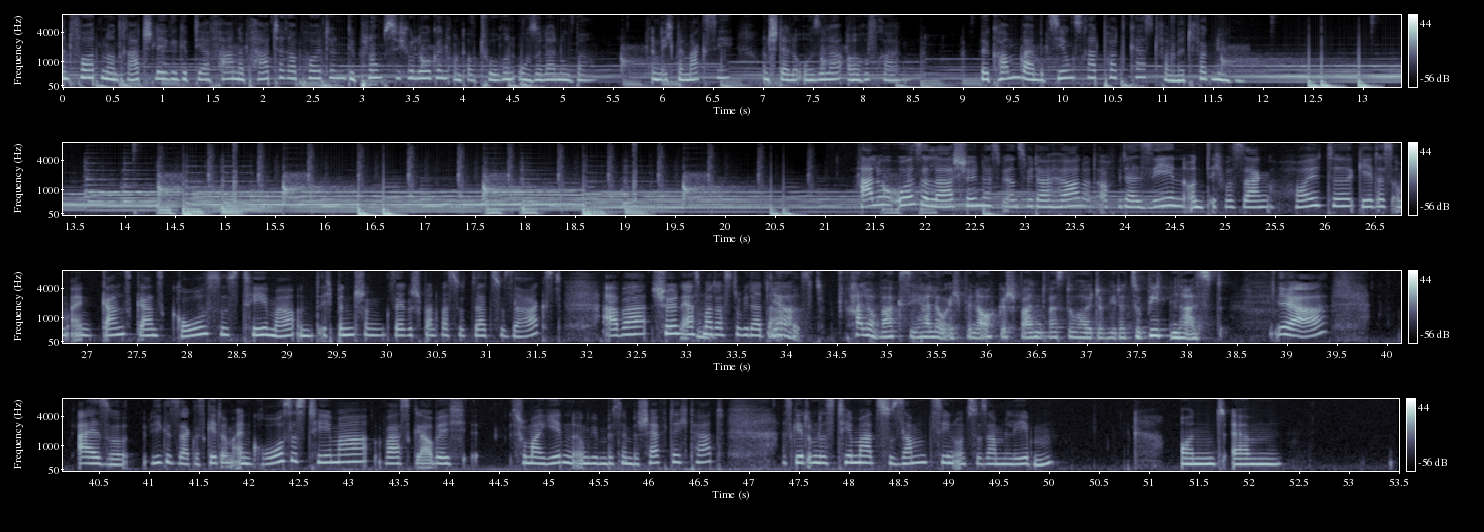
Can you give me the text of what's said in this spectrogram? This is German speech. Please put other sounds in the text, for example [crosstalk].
Antworten und Ratschläge gibt die erfahrene Paartherapeutin, Diplompsychologin und Autorin Ursula Nuber. Und ich bin Maxi und stelle Ursula eure Fragen. Willkommen beim Beziehungsrat-Podcast von Mit Vergnügen. Hallo Ursula, schön, dass wir uns wieder hören und auch wieder sehen. Und ich muss sagen, heute geht es um ein ganz, ganz großes Thema und ich bin schon sehr gespannt, was du dazu sagst. Aber schön erstmal, dass du wieder da ja. bist. Hallo Maxi, hallo. Ich bin auch gespannt, was du heute wieder zu bieten hast. Ja, also, wie gesagt, es geht um ein großes Thema, was, glaube ich, schon mal jeden irgendwie ein bisschen beschäftigt hat. Es geht um das Thema Zusammenziehen und Zusammenleben. Und ähm,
